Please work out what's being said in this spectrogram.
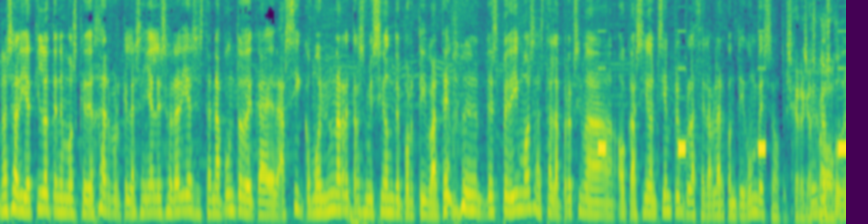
No, Sari, aquí lo tenemos que dejar porque las señales horarias están a punto de caer, así como en una retransmisión deportiva. Te despedimos hasta la próxima ocasión. Siempre un placer hablar contigo. Un beso. Es que recasco.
